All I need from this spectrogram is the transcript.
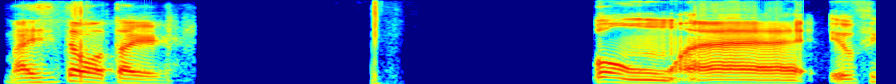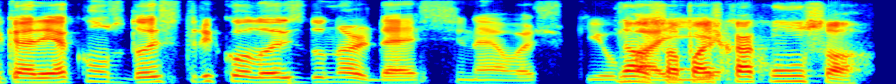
Mas então, Altair, Bom, é, eu ficaria com os dois tricolores do Nordeste, né? Eu acho que o não, Bahia... só pode ficar com um só.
